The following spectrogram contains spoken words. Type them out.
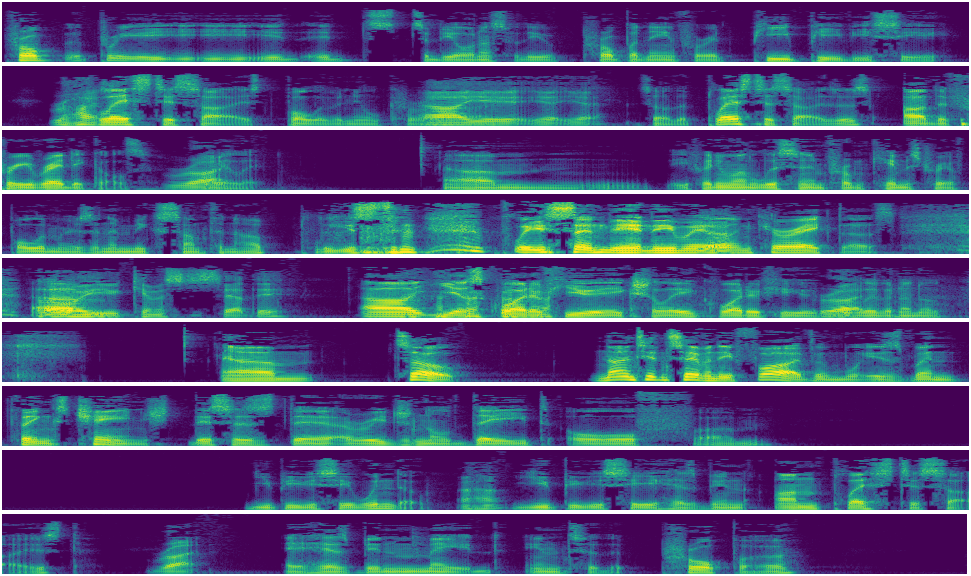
Prop, pre, it, it's to be honest with you, proper name for it PPVC, Right. plasticized polyvinyl chloride. Oh yeah, yeah, yeah. So the plasticizers are the free radicals, Right. Really. Um, if anyone listening from chemistry of polymers and I mix something up, please, please send me an email Yeah. and correct us. Oh, are Um, you chemists out there? uh, yes, quite a few actually, quite a few, Right. believe it or not. Um, so 1975 is when things changed. This is the original date of um, UPVC window. Uh-huh. UPVC has been unplasticized. Right. It has been made into the proper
